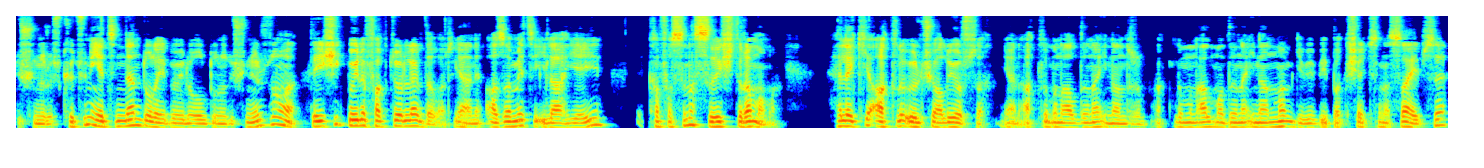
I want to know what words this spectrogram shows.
düşünürüz. Kötü niyetinden dolayı böyle olduğunu düşünüyoruz ama değişik böyle faktörler de var. Yani azameti ilahiyeyi kafasına sığıştıramama. Hele ki aklı ölçü alıyorsa, yani aklımın aldığına inanırım, aklımın almadığına inanmam gibi bir bakış açısına sahipse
